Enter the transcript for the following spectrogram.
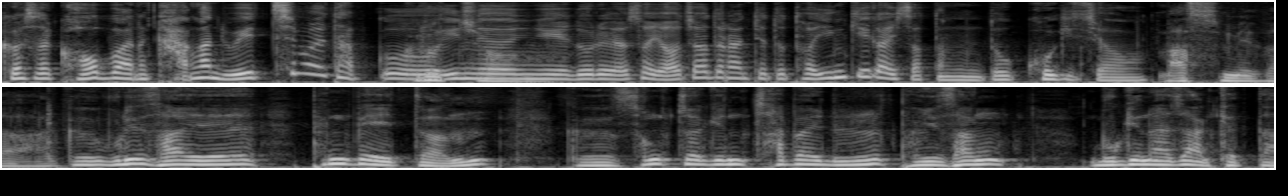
그것을 거부하는 강한 외침을 담고 그렇죠. 있는 이 노래여서 여자들한테도 더 인기가 있었던 또 곡이죠. 맞습니다. 그 우리 사회에 팽배해 있던 그 성적인 차별을 더 이상 묵인하지 않겠다.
